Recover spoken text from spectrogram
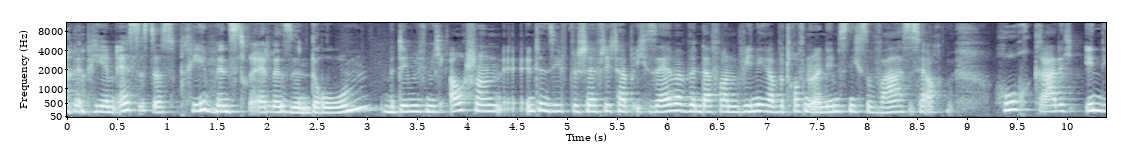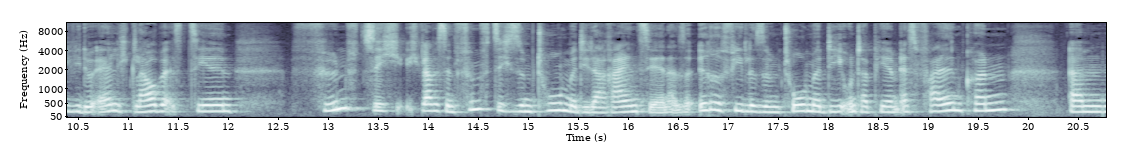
Der PMS ist das prämenstruelle Syndrom, mit dem ich mich auch schon intensiv beschäftigt habe. Ich selber bin davon weniger betroffen oder nehme es nicht so wahr. Es ist ja auch hochgradig individuell. Ich glaube, es zählen 50, ich glaube, es sind 50 Symptome, die da reinzählen. Also irre viele Symptome, die unter PMS fallen können. Ähm,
